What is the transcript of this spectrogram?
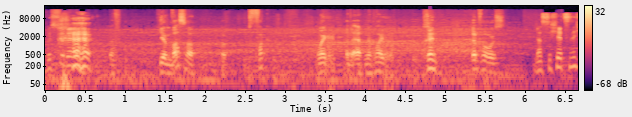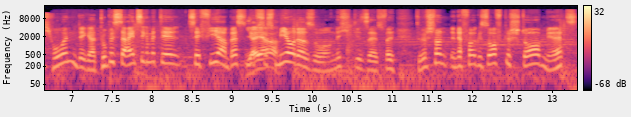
Wo bist du denn? Hier im Wasser. Oh, what the fuck? Oh mein Gott, er hat eine Pipe. Renn, renn uns. Lass dich jetzt nicht holen, Digga. Du bist der Einzige mit dem C4. Am besten Ja, ja. es mir oder so und nicht dir selbst. Weil du bist schon in der Folge so oft gestorben jetzt.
